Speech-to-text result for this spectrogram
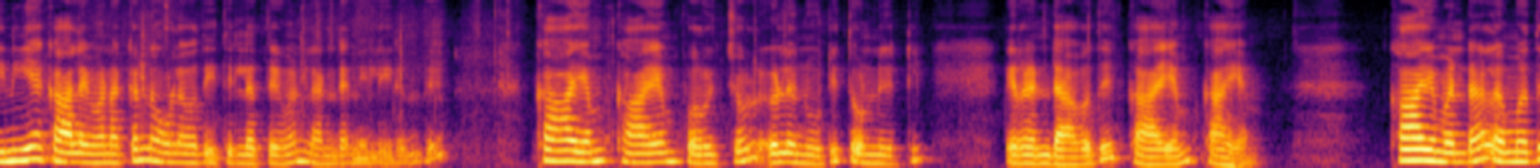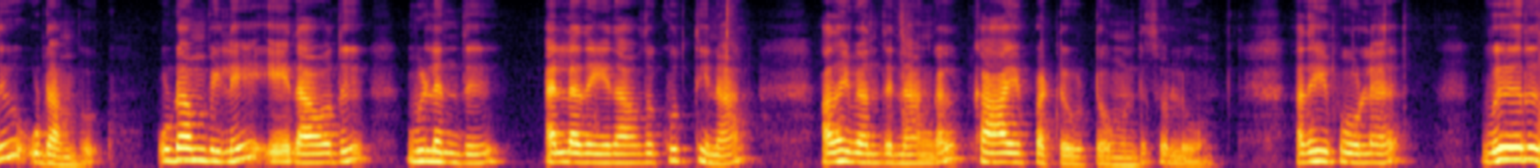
இனிய காலை வணக்கம். நூலவதி தில்லத்தேவன் லண்டனில் இருந்து காயம் காயம் பொறிச்சொல் எழுநூற்றி தொண்ணூற்றி இரண்டாவது காயம் காயம். காயம் என்றால் எமது உடம்பு. உடம்பிலே ஏதாவது விழுந்து அல்லது ஏதாவது குத்தினால் அதை வந்து நாங்கள் காயப்பட்டு விட்டோம் என்று சொல்லுவோம். அதே போல் வேறு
